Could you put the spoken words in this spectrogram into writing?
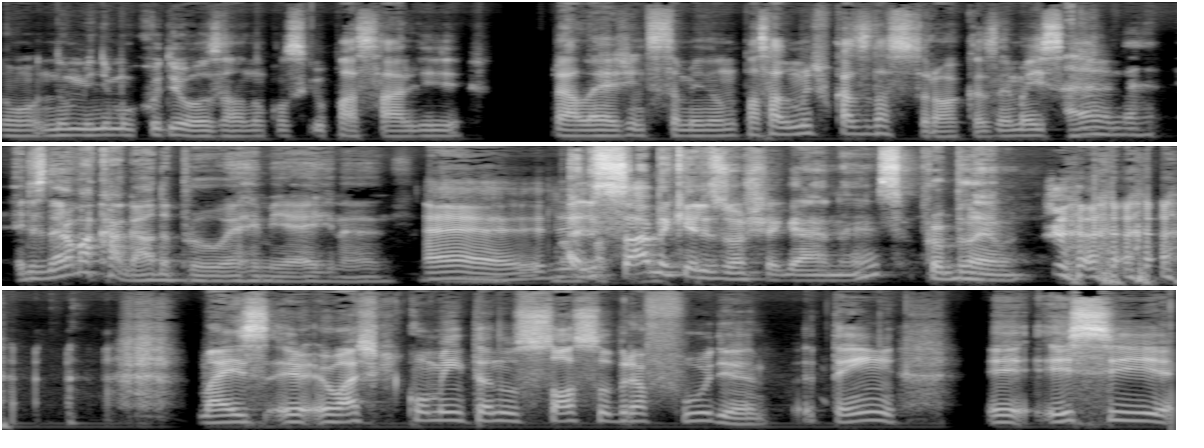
no, no mínimo, curioso. Ela não conseguiu passar ali pra Legends também no ano passado, muito por causa das trocas, né? Mas. É, né? Eles deram uma cagada pro RMR, né? É, ele... eles sabem que eles vão chegar, né? Esse é o problema. Mas eu, eu acho que comentando só sobre a Fúria, tem esse,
